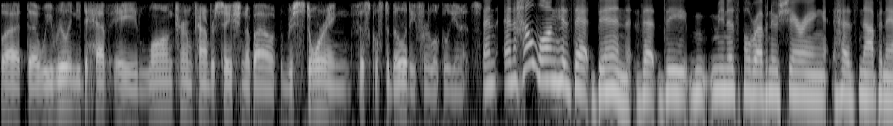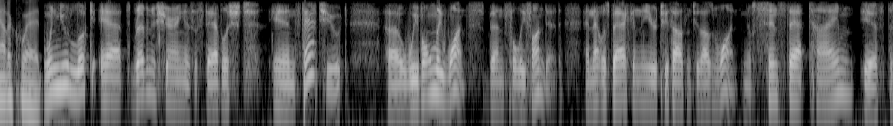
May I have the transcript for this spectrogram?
but uh, we really need to have a long-term conversation about restoring fiscal stability for local units. And and how long has that been that the municipal revenue sharing has not been adequate? When you look at revenue sharing as established in statute, uh, we've only once been fully funded, and that was back in the year 2000, 2001. You know, since that time, if the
